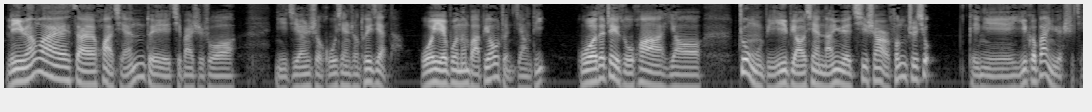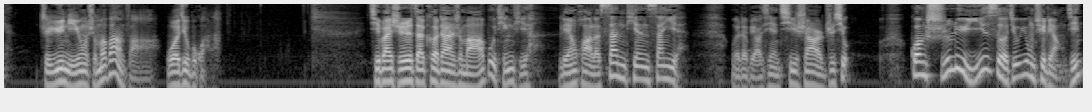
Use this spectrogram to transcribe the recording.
李员外在画前对齐白石说：“你既然是胡先生推荐的，我也不能把标准降低，我的这组画要重笔表现南岳七十二峰之秀。”给你一个半月时间，至于你用什么办法，我就不管了。齐白石在客栈是马不停蹄啊，连画了三天三夜。为了表现七十二之秀，光石绿一色就用去两斤。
